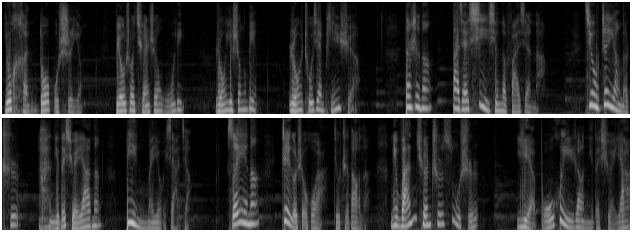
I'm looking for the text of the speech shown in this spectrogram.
有很多不适应，比如说全身无力。容易生病，容易出现贫血，但是呢，大家细心的发现呐，就这样的吃，你的血压呢，并没有下降，所以呢，这个时候啊，就知道了，你完全吃素食，也不会让你的血压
